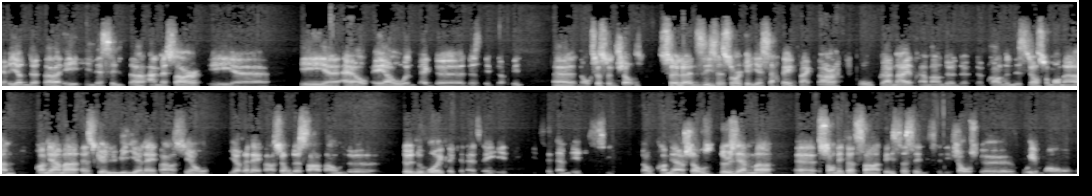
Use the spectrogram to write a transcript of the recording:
période de temps et, laisser le temps à Messer et, euh, et, à, et à Owen de, de se développer. Euh, donc, ça, c'est une chose. Cela dit, c'est sûr qu'il y a certains facteurs qu'il faut connaître avant de, de, de prendre une décision sur Monahan. Premièrement, est-ce que lui, il a l'intention, il aurait l'intention de s'entendre de, de nouveau avec le Canadien et, et s'établir ici? Donc, première chose. Deuxièmement, euh, son état de santé, ça, c'est des choses que vous et moi, on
